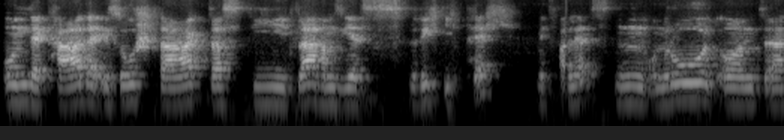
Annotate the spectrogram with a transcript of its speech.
und der Kader ist so stark, dass die, klar, haben sie jetzt richtig Pech mit Verletzten und Rot und äh,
